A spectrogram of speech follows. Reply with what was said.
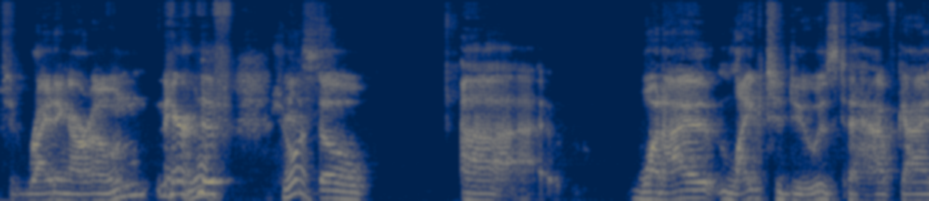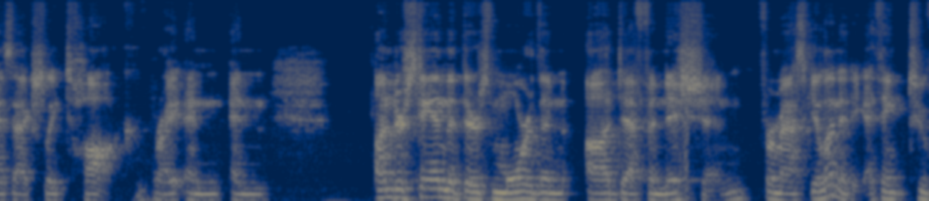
to, to writing our own narrative. Yeah, sure. so uh, what I like to do is to have guys actually talk, right? And and understand that there's more than a definition for masculinity. I think too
